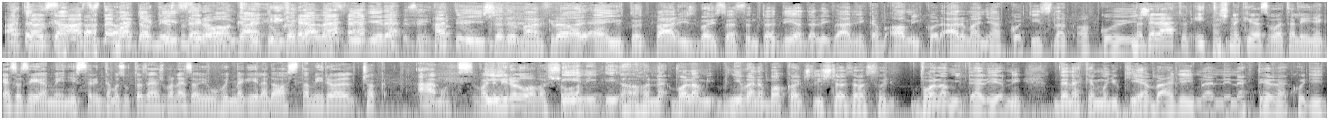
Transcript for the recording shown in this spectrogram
Hát anyukám, hát azt nem lehet hat írni, azt az készen iramot. rohangáltunk a. Dallas végére. Hát ő is a Römárkra eljutott Párizsba, és azt mondta a diadali várnyékába, amikor ármányákot isznak, akkor ő is. Na de látod, itt is neki az volt a lényeg, ez az élmény, és szerintem az utazásban ez a jó, hogy megéled azt, amiről csak álmodsz, vagy amiről olvasol. Én, így- ha ne, valami, nyilván a bakancs lista az az, hogy valamit elérni, de nekem mondjuk ilyen vágyaim lennének tényleg, hogy így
